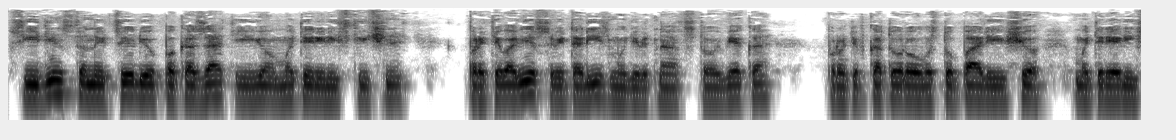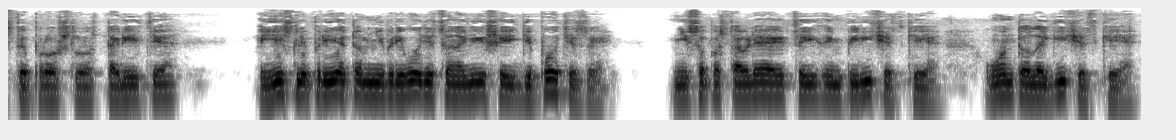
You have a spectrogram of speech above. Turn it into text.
с единственной целью показать ее материалистичность, противовес витализму XIX века, против которого выступали еще материалисты прошлого столетия, если при этом не приводятся новейшие гипотезы, не сопоставляются их эмпирические, онтологические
